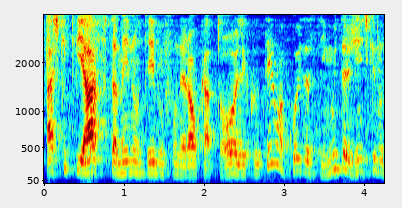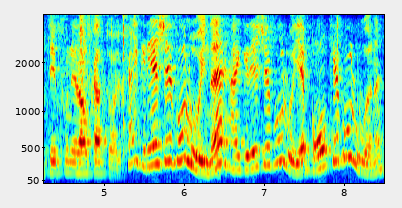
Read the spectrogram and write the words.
Acho que Piaf também não teve um funeral católico. Tem uma coisa assim, muita gente que não teve funeral católico. A igreja evolui, né? A igreja evolui. É bom que evolua, né?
